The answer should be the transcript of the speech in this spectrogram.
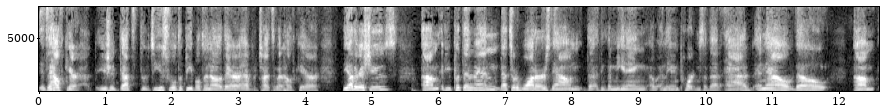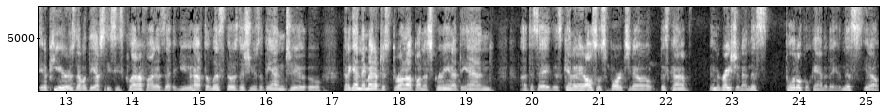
it's a healthcare ad. You should that's it's useful to people to know they're advertising about healthcare. The other issues, um, if you put them in, that sort of waters down, the, I think, the meaning of, and the importance of that ad. And now, though, um, it appears that what the FCC's clarified is that you have to list those issues at the end too. That again, they might have just thrown up on a screen at the end uh, to say this candidate also supports, you know, this kind of immigration and this political candidate and this, you know.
